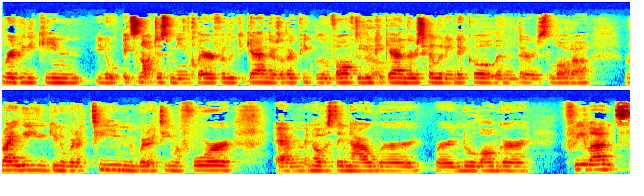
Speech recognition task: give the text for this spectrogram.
we're really keen. You know, it's not just me and Claire for Look Again. There's other people involved in Yeah. Again. There's Hilary Nicol and there's Laura Riley. You know, we're a team. We're a team of four, um, and obviously now we're we're no longer freelance.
